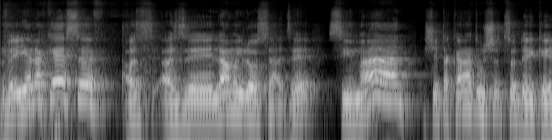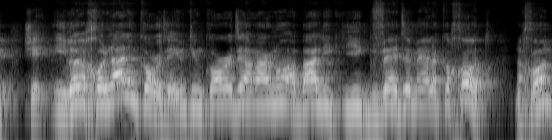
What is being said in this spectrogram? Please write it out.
ויהיה לה כסף. אז, אז אה, למה היא לא עושה את זה? סימן שתקנת אושה צודקת, שהיא לא יכולה למכור את זה. אם תמכור את זה, אמרנו, הבעל יגבה את זה מהלקוחות, נכון?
